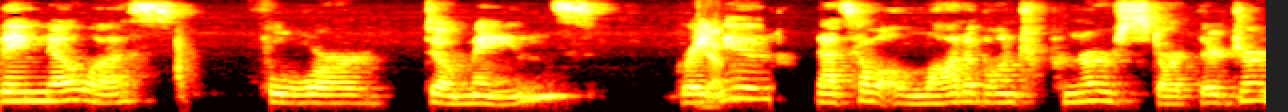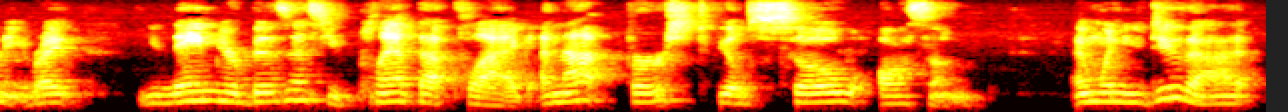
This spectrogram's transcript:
They know us for domains. Great yep. news. That's how a lot of entrepreneurs start their journey, right? You name your business, you plant that flag, and that first feels so awesome. And when you do that,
